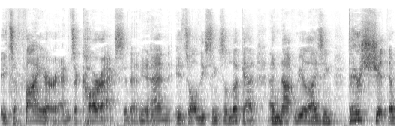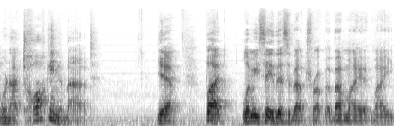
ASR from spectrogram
it's a fire and it's a car accident Yeah. and it's all these things to look at and not realizing there's shit that we're not talking about. Yeah, but let me say this about Trump, about my my.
